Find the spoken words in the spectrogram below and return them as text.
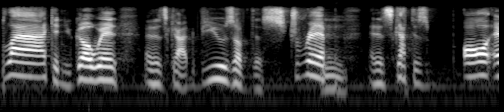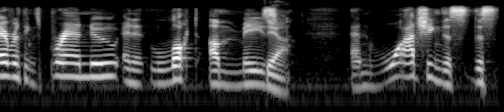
black and you go in and it's got views of the strip Mm. and it's got this all everything's brand new and it looked amazing. Yeah. And watching this this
